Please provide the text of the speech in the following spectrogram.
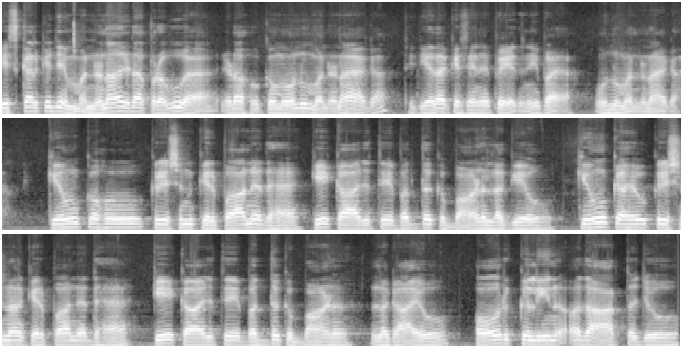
ਇਸ ਕਰਕੇ ਜੇ ਮੰਨਣਾ ਜਿਹੜਾ ਪ੍ਰਭੂ ਹੈ, ਜਿਹੜਾ ਹੁਕਮ ਉਹਨੂੰ ਮੰਨਣਾ ਹੈਗਾ, ਤੇ ਜਿਹਦਾ ਕਿਸੇ ਨੇ ਭੇਦ ਨਹੀਂ ਪਾਇਆ, ਉਹਨੂੰ ਮੰਨਣਾ ਹੈਗਾ। ਕਿਉਂ ਕਹੋ ਕ੍ਰਿਸ਼ਨ ਕਿਰਪਾ ਨਿਧ ਹੈ, ਕਿ ਕਾਜ ਤੇ ਬੱਧਕ ਬਾਣ ਲੱਗਿਓ ਕਿਉਂ ਕਹਿਓ ਕ੍ਰਿਸ਼ਨਾ ਕਿਰਪਾ ਨਿਧ ਹੈ? ਕਿ ਕਾਜ ਤੇ ਬੱਧਕ ਬਾਣ ਲਗਾਇਓ? ਔਰ ਕਲੀਨ ਆਧਾਰਤ ਜੋ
